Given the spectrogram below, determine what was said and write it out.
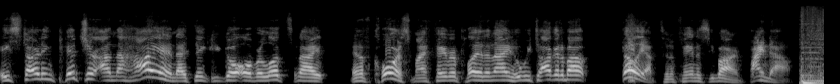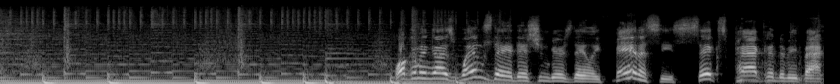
A starting pitcher on the high end, I think you go overlooked tonight. And of course, my favorite play of the night, who we talking about? Belly up to the Fantasy Bar and find out. Welcome in, guys. Wednesday edition Beers Daily Fantasy six pack. Good to be back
